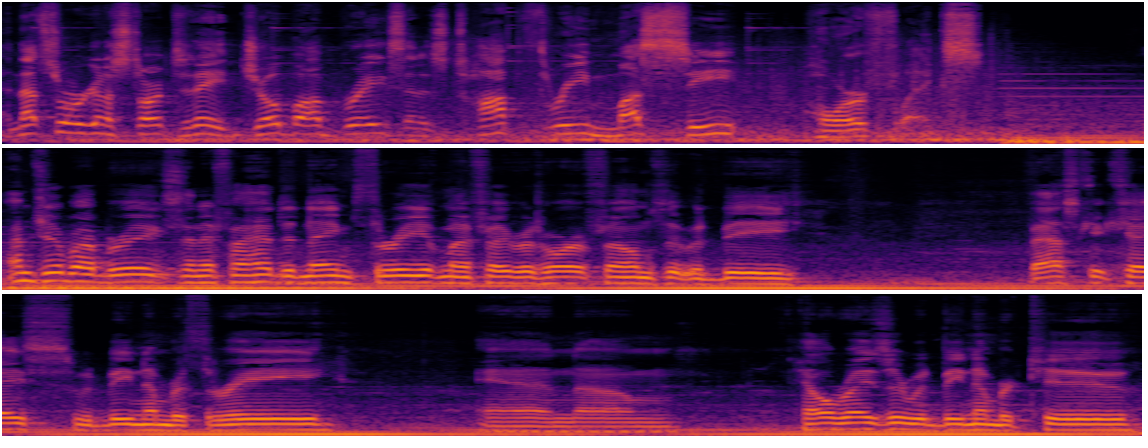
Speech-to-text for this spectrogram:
and that's where we're going to start today. Joe Bob Briggs and his top three must-see horror flicks. I'm Joe Bob Briggs, and if I had to name three of my favorite horror films, it would be Basket Case would be number three, and um, Hellraiser would be number two,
